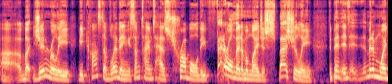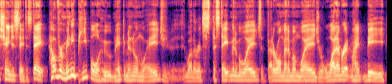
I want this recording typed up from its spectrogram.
Uh, but generally, the cost of living sometimes has trouble. The federal minimum wage, especially, depend. It, it, the minimum wage changes state to state. However, many people who make a minimum wage, whether it's the state minimum wage, the federal minimum wage, or whatever it might be,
